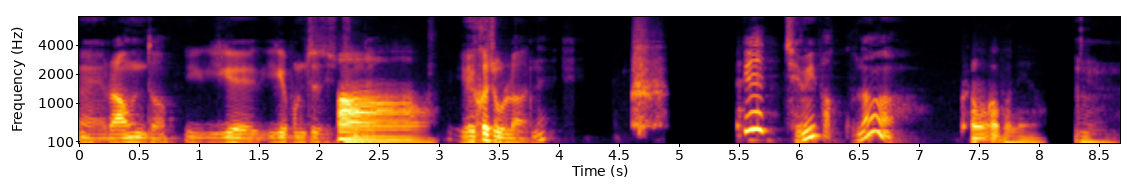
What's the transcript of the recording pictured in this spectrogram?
네, 라운더. 이, 게 이게 범죄 2 아... 여기까지 올라왔네. 꽤 재미 봤구나. 그런가 보네요. 음.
